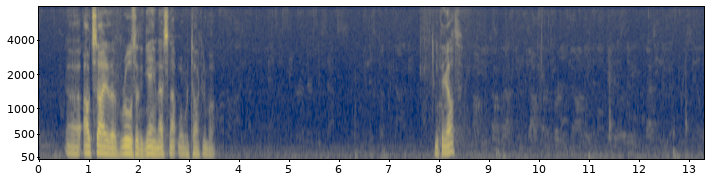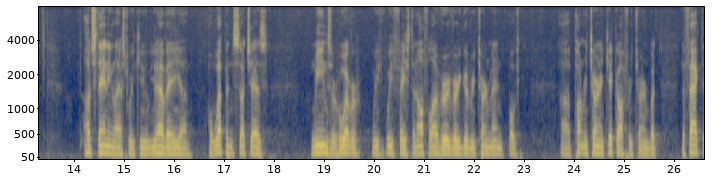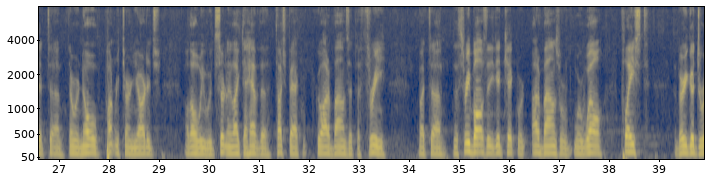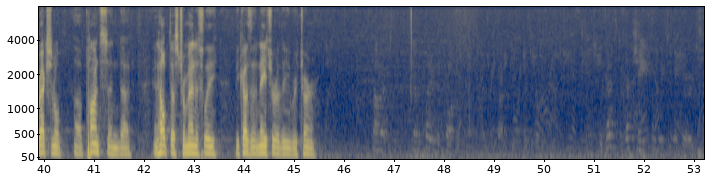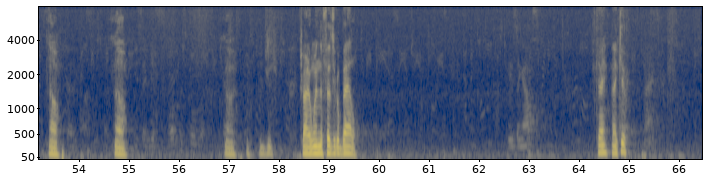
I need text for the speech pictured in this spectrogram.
uh, outside of the rules of the game. That's not what we're talking about. Anything else? Outstanding last week. You you have a uh, a weapon such as Weems or whoever. We've we've faced an awful lot of very very good return men, both uh, punt return and kickoff return. But the fact that uh, there were no punt return yardage, although we would certainly like to have the touchback go out of bounds at the three, but uh, the three balls that he did kick were out of bounds, were, were well placed, very good directional uh, punts, and, uh, and helped us tremendously because of the nature of the returner. No, no, no. Just Try to win the physical battle. Okay, thank you.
